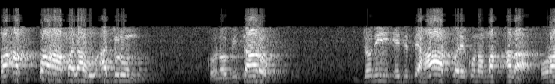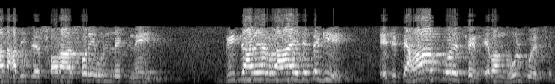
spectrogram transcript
ফালাহু আজরুন। কোন বিচারক যদি ইজতেহাদ করে কোন মাসআলা, কোরআন হাদিসে সরাসরি উল্লেখ নেই, বিচারের রায় দিতে গিয়ে ইজতেহাদ করেছেন এবং ভুল করেছেন।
